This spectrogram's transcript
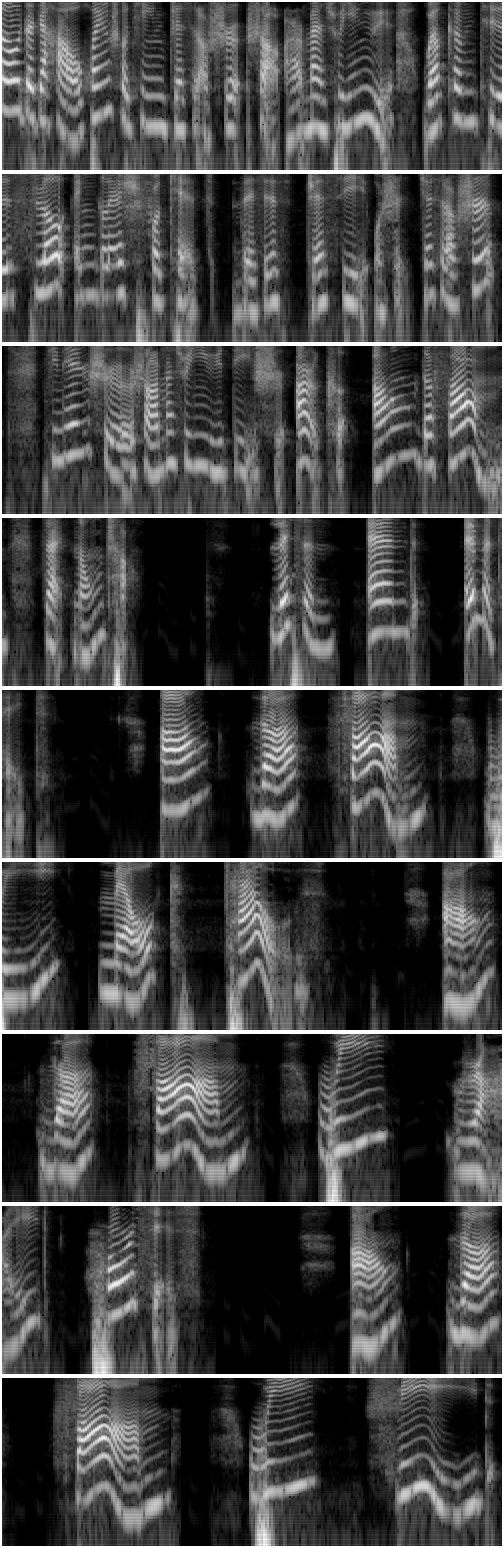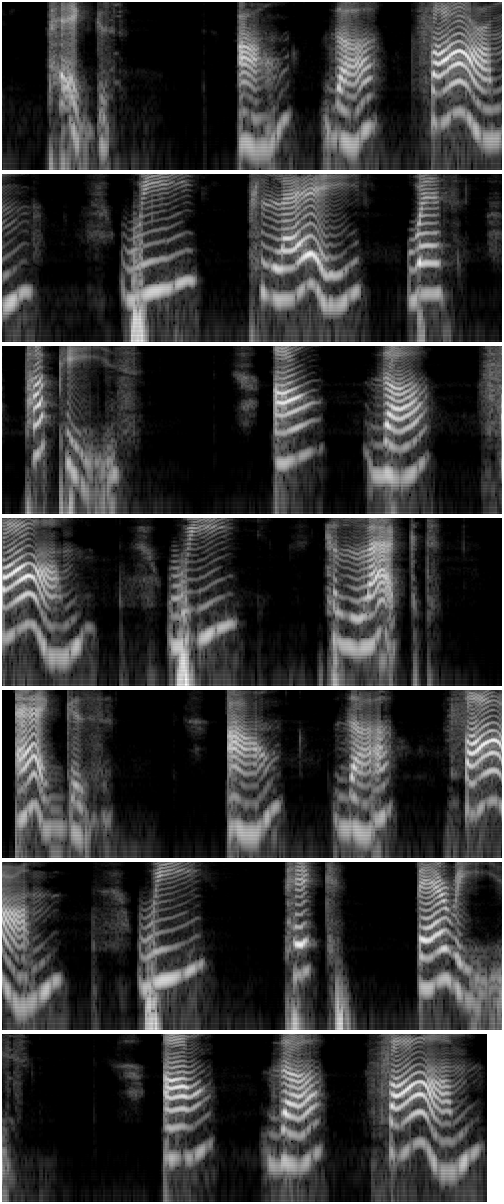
Hello，大家好，欢迎收听 Jessie 老师少儿慢速英语。Welcome to Slow English for Kids. This is Jessie，我是 Jessie 老师。今天是少儿慢速英语第十二课，On the farm，在农场。Listen and imitate. On the farm, we milk cows on the farm, we ride horses. On the farm, we feed pigs. On the farm, we play with puppies. On the farm, we collect eggs. On the farm, we pick berries. On the farm,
